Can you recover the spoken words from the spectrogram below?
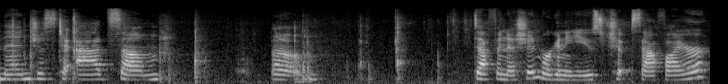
And then just to add some um, definition, we're going to use Chipped Sapphire.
